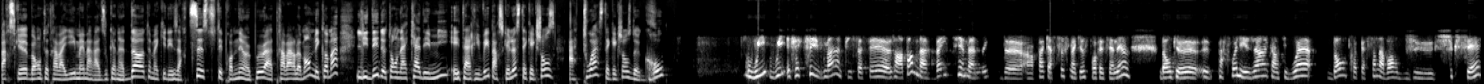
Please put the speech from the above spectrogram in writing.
parce que, bon, tu as travaillé même à Radio-Canada, tu as maquillé des artistes, tu t'es promené un peu à travers le monde. Mais comment l'idée de ton académie est arrivée? Parce que là, c'était quelque chose à toi, c'était quelque chose de gros. Oui, oui, effectivement. Puis ça fait, euh, j'entends ma 20e année de, en tant qu'artiste maquilleuse professionnelle. Donc, euh, parfois, les gens, quand ils voient d'autres personnes avoir du succès,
